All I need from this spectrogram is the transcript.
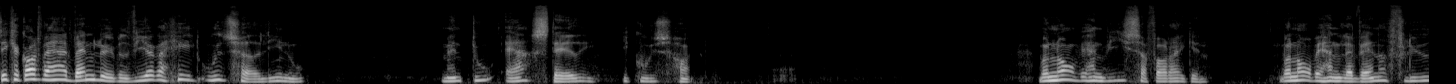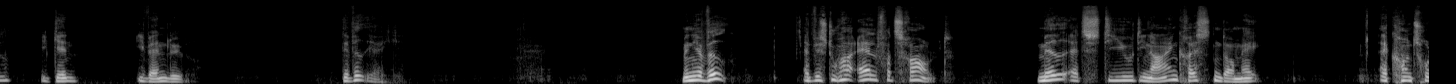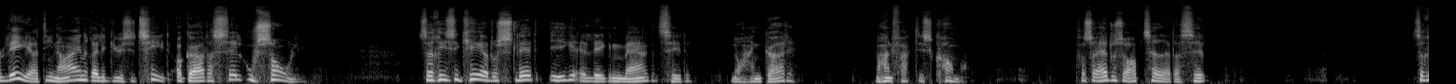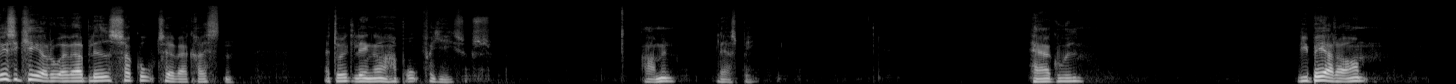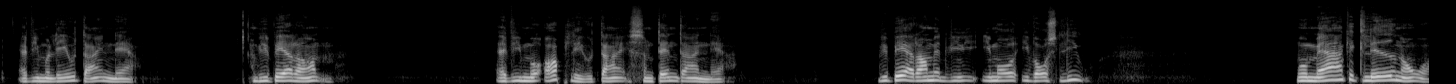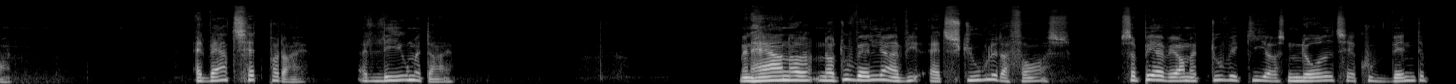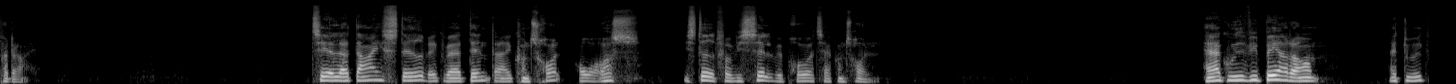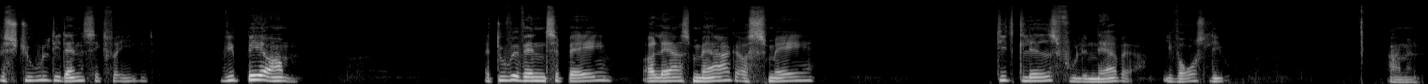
Det kan godt være, at vandløbet virker helt udtørret lige nu men du er stadig i Guds hånd. Hvornår vil han vise sig for dig igen? Hvornår vil han lade vandet flyde igen i vandløbet? Det ved jeg ikke. Men jeg ved, at hvis du har alt for travlt med at stive din egen kristendom af, at kontrollere din egen religiøsitet og gøre dig selv usårlig, så risikerer du slet ikke at lægge mærke til det, når han gør det. Når han faktisk kommer. For så er du så optaget af dig selv. Så risikerer du at være blevet så god til at være kristen, at du ikke længere har brug for Jesus. Amen. Lad os bede. Herre Gud, vi beder dig om, at vi må leve dig nær. Vi beder dig om, at vi må opleve dig som den, der er nær. Vi beder dig om, at vi i, må, i vores liv må mærke glæden over at være tæt på dig, at leve med dig. Men Herre, når, når du vælger at, vi, at skjule dig for os, så beder vi om, at du vil give os noget til at kunne vente på dig. Til at lade dig stadigvæk være den, der er i kontrol over os, i stedet for at vi selv vil prøve at tage kontrollen. Herre Gud, vi beder dig om, at du ikke vil skjule dit ansigt for evigt. Vi beder om, at du vil vende tilbage og lade os mærke og smage dit glædesfulde nærvær i vores liv. Amen.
